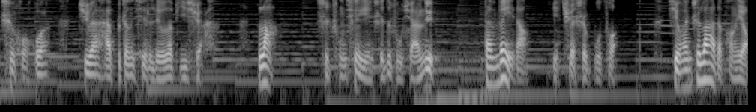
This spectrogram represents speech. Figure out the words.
吃火锅，居然还不争气的流了鼻血。辣，是重庆饮食的主旋律，但味道。也确实不错，喜欢吃辣的朋友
